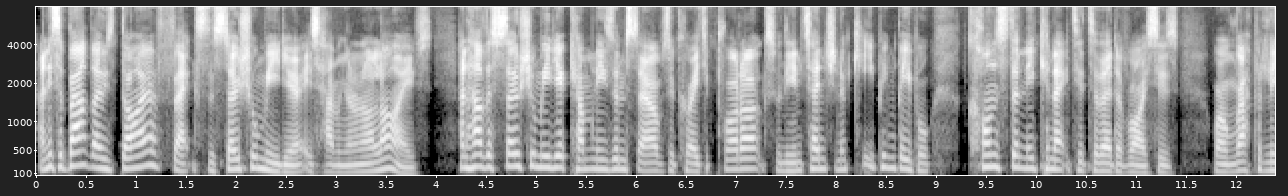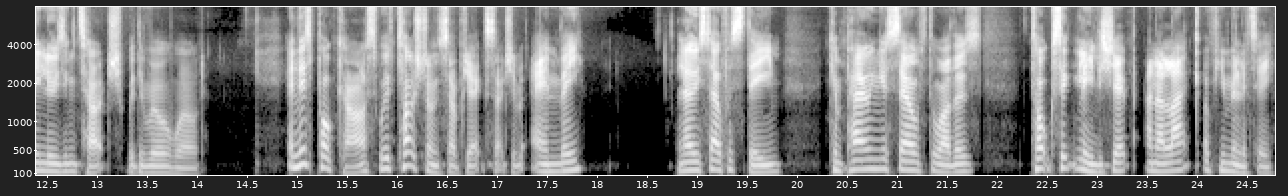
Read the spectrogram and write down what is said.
And it's about those dire effects the social media is having on our lives and how the social media companies themselves have created products with the intention of keeping people constantly connected to their devices while rapidly losing touch with the real world. In this podcast, we've touched on subjects such as envy, low self esteem, comparing yourselves to others, toxic leadership, and a lack of humility.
